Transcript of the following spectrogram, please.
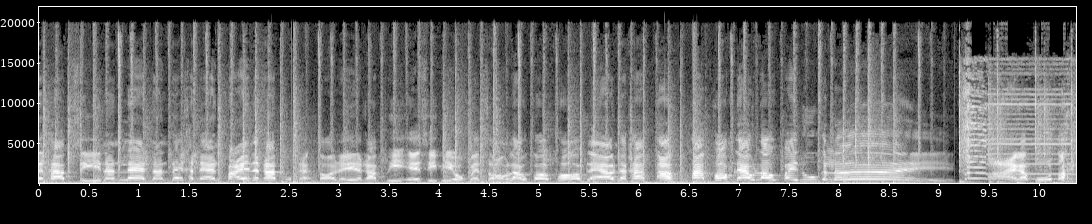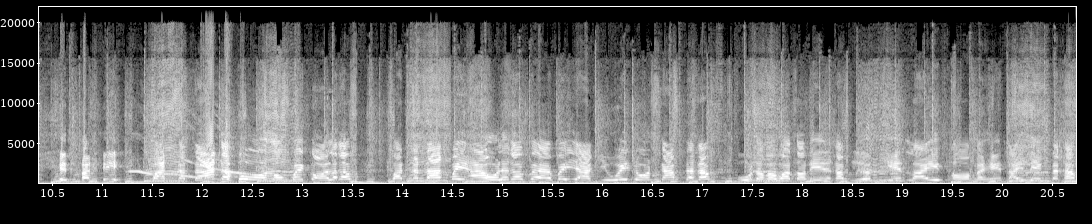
นะครับ สีนั้นแรกนั้นได้คะแนนไปนะครับ และต่อเลยนะครับพี scp 682 เราก็พร้อมแล้วนะครับอ้าวถ้าพร้อมแล้วเราไปดูกันเลย ตาครับโอ้ตอนเห็นตอนนี้ปัดกับดักครับโอ้ลงไปก่อนแล้วครับ ปัดกับดักไม่เอาเลยครับแบบไม่อยากอยู่ให้โดนงับนะครับ โอ้แต่ว่าตอนนี้นะครับเหลือพี่เฮดไลท์ทองกับเฮดไลท์เหล็กนะครับ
